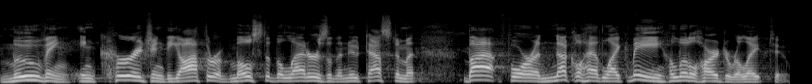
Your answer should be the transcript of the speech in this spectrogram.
moving, encouraging, the author of most of the letters of the New Testament, but for a knucklehead like me, a little hard to relate to.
